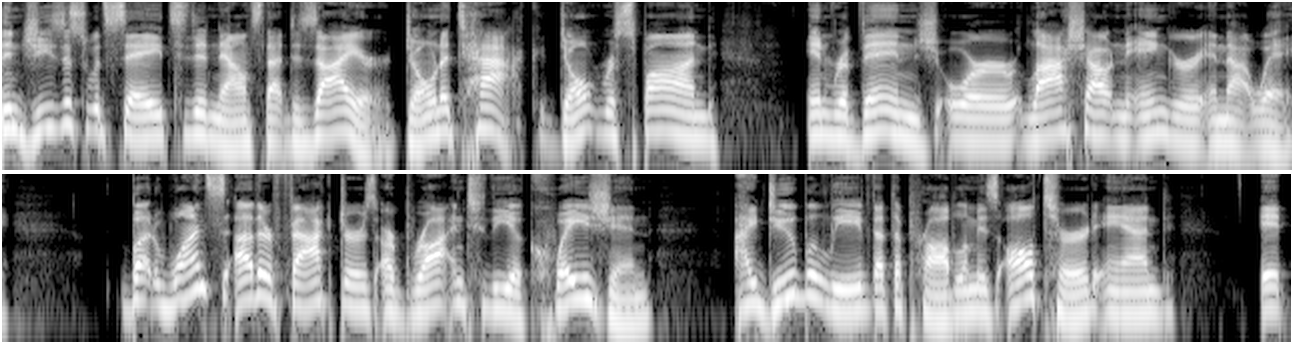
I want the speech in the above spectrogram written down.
then Jesus would say to denounce that desire. Don't attack, don't respond in revenge or lash out in anger in that way. But once other factors are brought into the equation, I do believe that the problem is altered and it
